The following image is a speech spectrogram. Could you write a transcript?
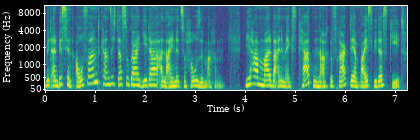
Mit ein bisschen Aufwand kann sich das sogar jeder alleine zu Hause machen. Wir haben mal bei einem Experten nachgefragt, der weiß, wie das geht.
